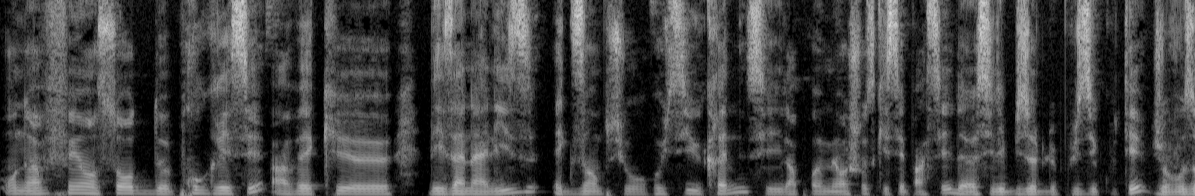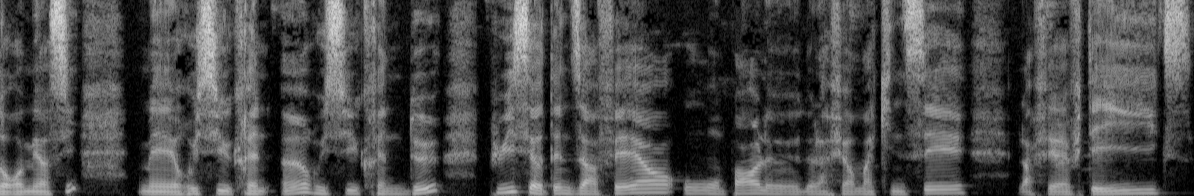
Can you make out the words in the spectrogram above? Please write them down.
on a fait en sorte de progresser avec euh, des analyses. Exemple sur Russie-Ukraine, c'est la première chose qui s'est passée. D'ailleurs, c'est l'épisode le plus écouté. Je vous en remercie. Mais Russie-Ukraine 1, Russie-Ukraine 2, puis certaines affaires où on parle de l'affaire McKinsey, l'affaire FTX,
